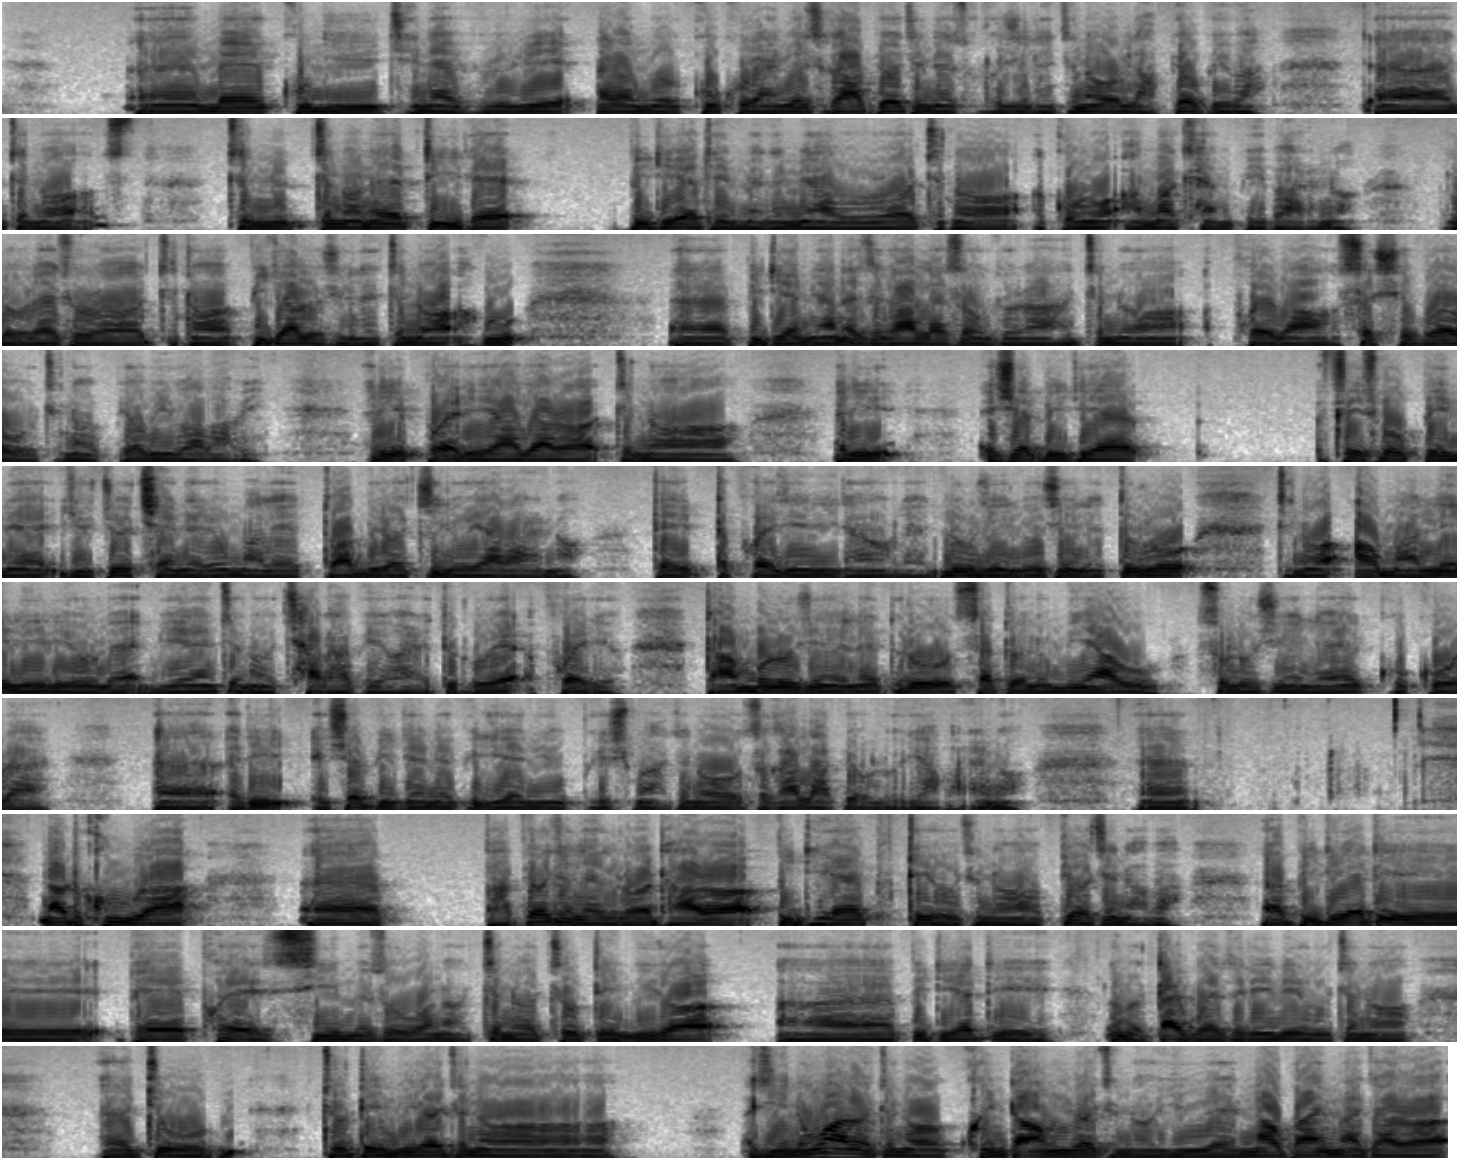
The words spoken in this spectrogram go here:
အဲမဲကူညီခြင်းနဲ့ဘယ်လိုဖြစ်အဲ့လိုမျိုးကိုကိုတိုင်းပဲစကားပြောခြင်းနဲ့ဆိုလို့ရှိရင်ကျွန်တော်လာပြောပေးပါအဲကျွန်တော်ကျွန်တော်နဲ့တည်တဲ့ PDF တွေမှန်သမျှကိုတော့ကျွန်တော်အကုန်လုံးအာမခံပေးပါတယ်နော်ဘယ်လိုလဲဆိုတော့ကျွန်တော်ပြီးကြလို့ရှိရင်လည်းကျွန်တော်အခုအဲ PDF များနဲ့စကားလက်ဆောင်ဆိုတာကျွန်တော်အဖွဲ့ပေါင်း18ဖွဲ့ကိုကျွန်တော်ပြောပြီးသွားပါပြီ အဲ့ဒီအဖွဲ့တွေကတော့ကျွန်တော်အဲ့ဒီ HB တွေ Facebook page နဲ့ YouTube channel တို့မှာလည်းတွားပြီးတော့ကြည့်လို့ရပါတယ်နော်တဲ့တဖွဲ့ချင်းတွေတောင်လည်းလူချင်းလူချင်းလည်းသူတို့ကျွန်တော်အောက်မှာလင့်လေးတွေကိုလည်းအများကြီးကျွန်တော်ခြားထားပေးပါတယ်သူတို့ရဲ့အဖွဲ့တွေဒါမှမဟုတ်လို့ရှိရင်လည်းသူတို့ဆက်သွယ်လို့မရဘူးဆိုလို့ရှိရင်လည်းကိုကိုတိုင်းအဲအဲ့ဒီ HB နဲ့ PDF new page မှာကျွန်တော်စကားလာပြောလို့ရပါတယ်နော်အဲနောက်တစ်ခုကအဲ ဘာပြောချင်လဲဆိုတော့ဒါတော့ PDF တွေကိုကျွန်တော်ပြောချင်တာပါအဲ PDF တွေဘယ်ဖွဲ့စည်းမဆိုတော့ကျွန်တော်ချုပ်တင်ပြီးတော့အာ PDF တွေဟိုတိုက်ပွဲသတင်းတွေကိုကျွန်တော်အဲကြိုကြိုတင်ပြီးတော့ကျွန်တော်အရင်တော့ကတော့ကျွန်တော်ခွင်တောင်းပြီးတော့ကျွန်တော်ယူရဲနောက်ပိုင်းမှာကျတော့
